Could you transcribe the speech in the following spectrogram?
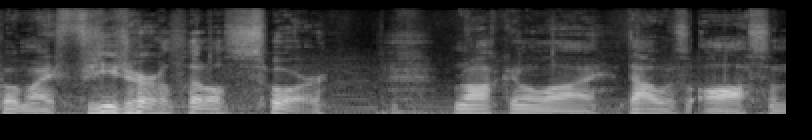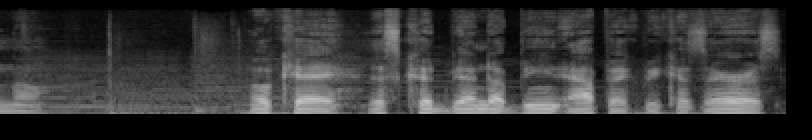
but my feet are a little sore. I'm not gonna lie. That was awesome though. Okay, this could end up being epic because there is,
